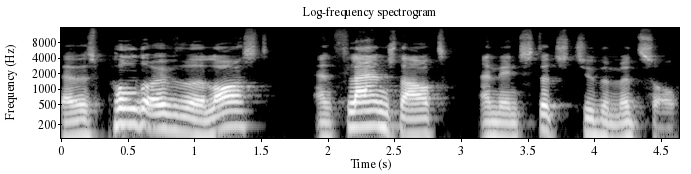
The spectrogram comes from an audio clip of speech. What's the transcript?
that is pulled over the last and flanged out and then stitched to the midsole.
